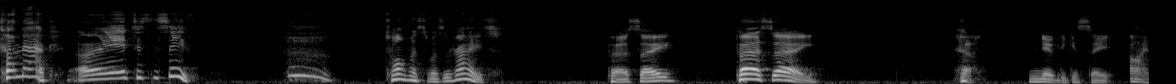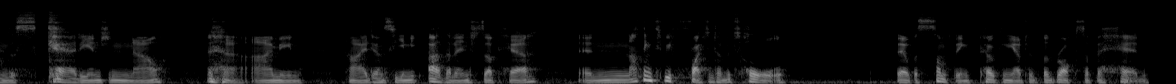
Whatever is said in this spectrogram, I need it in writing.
Come back! Uh, it isn't safe. Thomas was right. Percy? Percy! Huh. Nobody can say I'm the scaredy engine now. I mean, I don't see any other engines up here, and nothing to be frightened of at all. There was something poking out of the rocks up ahead,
